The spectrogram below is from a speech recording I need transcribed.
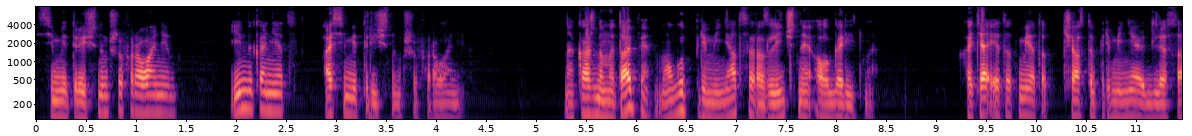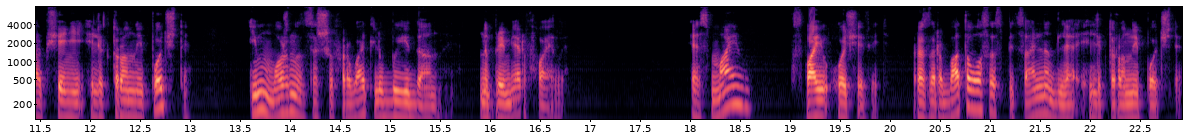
симметричным шифрованием и, наконец, асимметричным шифрованием. На каждом этапе могут применяться различные алгоритмы. Хотя этот метод часто применяют для сообщений электронной почты, им можно зашифровать любые данные, например файлы. S-MIME, в свою очередь, разрабатывался специально для электронной почты.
